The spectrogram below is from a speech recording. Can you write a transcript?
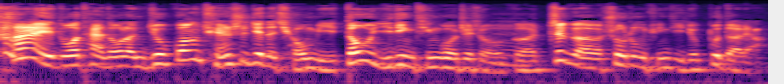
太多太多了。你就光全世界的球迷都一定听过这首歌，嗯这个受众群体就不得了。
